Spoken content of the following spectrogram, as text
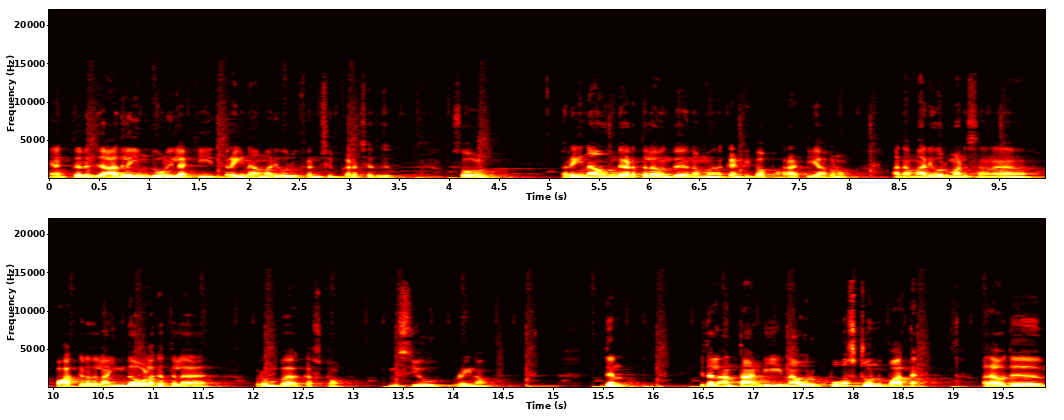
எனக்கு தெரிஞ்சு அதுலேயும் தோனி லக்கி ரெய்னா மாதிரி ஒரு ஃப்ரெண்ட்ஷிப் கிடச்சது. ஸோ ரெய்னாவும் இந்த இடத்துல வந்து நம்ம கண்டிப்பாக பாராட்டி ஆகணும். அந்த மாதிரி ஒரு மனுஷனை பார்க்குறதெல்லாம் இந்த உலகத்தில் ரொம்ப கஷ்டம். மிஸ் யூ ரெய்னா. தென் இதெல்லாம் தாண்டி நான் ஒரு போஸ்ட் ஒன்று பார்த்தேன். அதாவது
